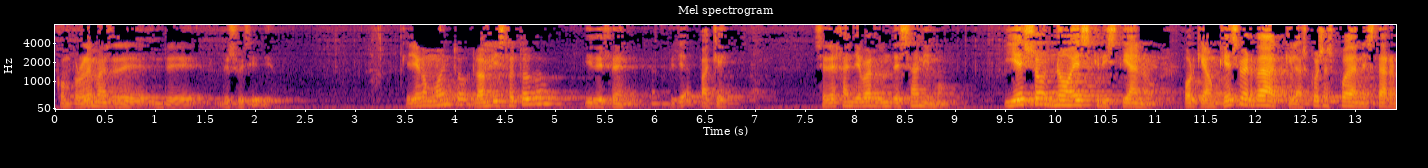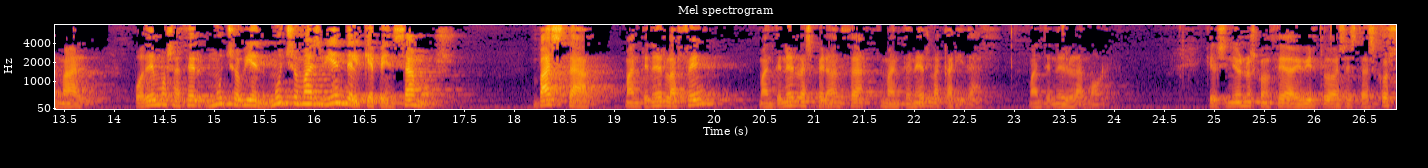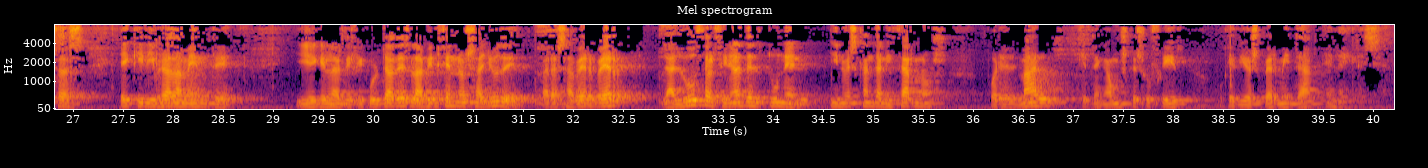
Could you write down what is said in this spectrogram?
Con problemas de, suicidio. Que llega un momento, lo han visto todo y dicen, pues ya, ¿para qué? Se dejan llevar de un desánimo. Y eso no es cristiano, porque aunque es verdad que las cosas puedan estar mal, podemos hacer mucho bien, mucho más bien del que pensamos. Basta mantener la fe, mantener la esperanza y mantener la caridad, mantener el amor. Que el Señor nos conceda vivir todas estas cosas equilibradamente y que en las dificultades la Virgen nos ayude para saber ver la luz al final del túnel y no escandalizarnos por el mal que tengamos que sufrir o que Dios permita en la Iglesia.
